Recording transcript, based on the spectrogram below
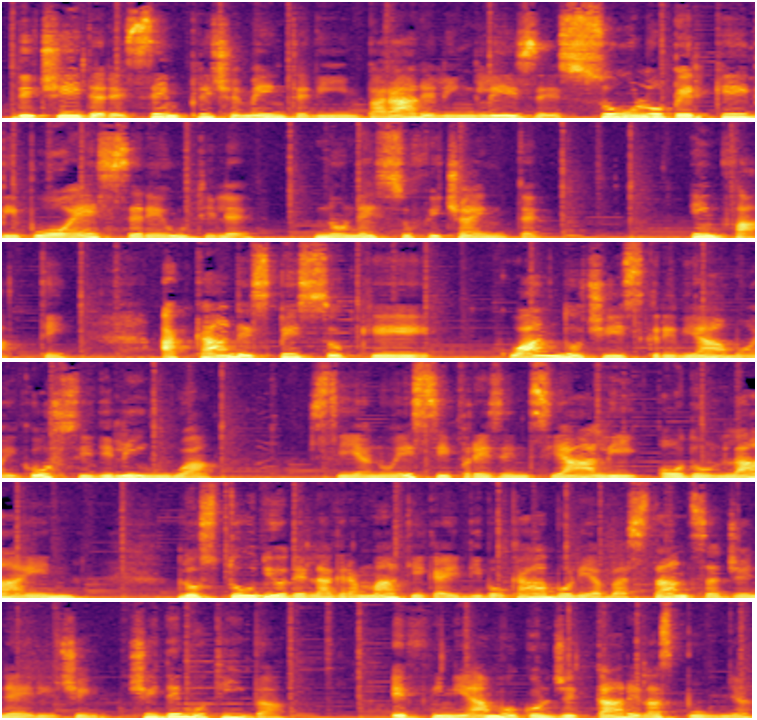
Decidere semplicemente di imparare l'inglese solo perché vi può essere utile non è sufficiente. Infatti, accade spesso che quando ci iscriviamo ai corsi di lingua, siano essi presenziali o online, lo studio della grammatica e di vocaboli abbastanza generici ci demotiva e finiamo col gettare la spugna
